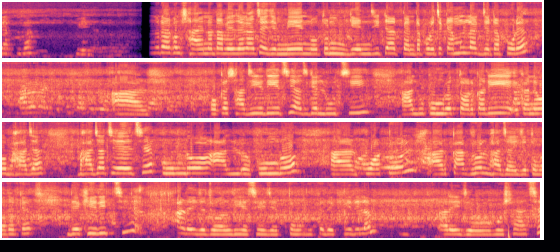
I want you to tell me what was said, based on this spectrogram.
ব্যাক টু ব্যাক পেয়ে যাবে। বন্ধুরা, এখন সাড়ে নটা বেজে গেছে। এই যে মেয়ের নতুন গেঞ্জিটা আর প্যান্টটা পরেছে, কেমন লাগছে এটা পরে? আর ওকে সাজিয়ে দিয়েছি আজকে লুচি, আলু কুমড়োর তরকারি, এখানেও ভাজা ভাজা চেয়েছে কুমড়ো, আলু, কুমড়ো আর পটল আর কাঁকরোল ভাজা। এই যে তোমাদেরকে দেখিয়ে দিচ্ছি। আর এই যে জল দিয়েছে, এই যে তোমাদেরকে দেখিয়ে দিলাম। আর এই যে ও বসে আছে,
